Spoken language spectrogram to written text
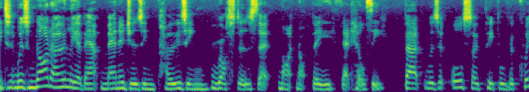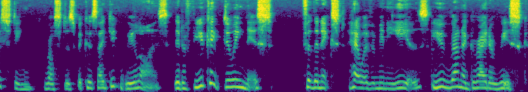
it was not only about managers imposing rosters that might not be that healthy, but was it also people requesting rosters because they didn't realise that if you keep doing this for the next however many years, you run a greater risk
